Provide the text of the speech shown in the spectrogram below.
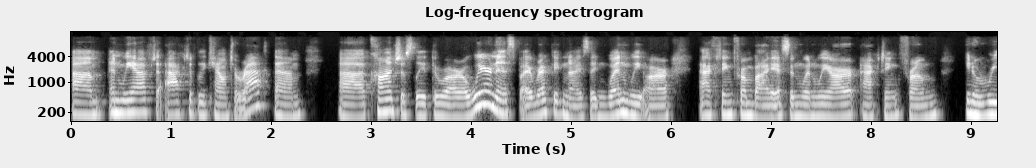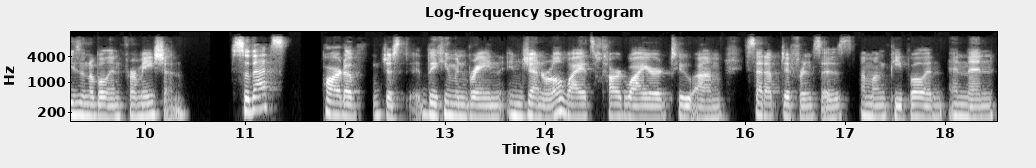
Um, and we have to actively counteract them uh, consciously through our awareness by recognizing when we are acting from bias and when we are acting from you know reasonable information so that's part of just the human brain in general why it's hardwired to um, set up differences among people and and then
